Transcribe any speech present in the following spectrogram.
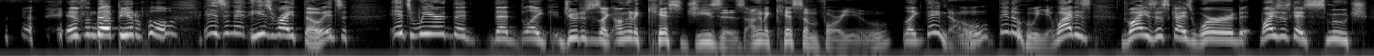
Isn't that beautiful? isn't it he's right though it's it's weird that that like judas is like i'm gonna kiss jesus i'm gonna kiss him for you like they know Mm. they know who he is why does why is this guy's word why is this guy's smooch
